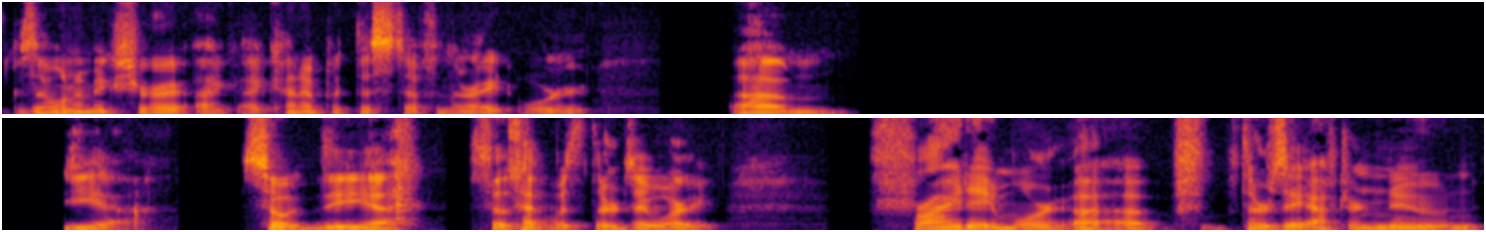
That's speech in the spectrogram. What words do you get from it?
because i want to make sure i, I kind of put this stuff in the right order um yeah so the uh, so that was thursday morning friday morning uh, uh thursday afternoon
